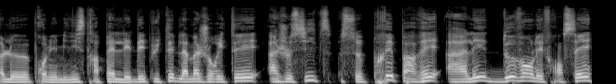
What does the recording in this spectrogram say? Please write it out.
Le Premier ministre appelle les députés de la majorité à, je cite, se préparer à aller devant les Français.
